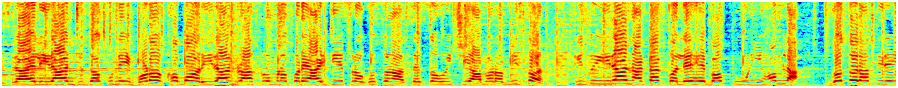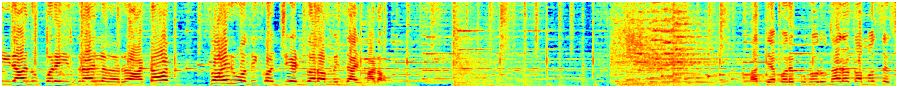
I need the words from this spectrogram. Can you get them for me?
ইসরায়েল ইরান যুদ্ধকু নেই বড় খবর ইরানর আক্রমণ পরে আইডিএফর ঘোষণা শেষ হয়েছে আমার মিশন কিন্তু ইরান আটাক কলে হব পুঁ হমলা গত রাতে ইরান উপরে ইসরায়েলর আটাক শহেরু অধিক জেট দ্বারা মিসাইল মাড় बात्या पर पुनरुद्धार कम शेष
